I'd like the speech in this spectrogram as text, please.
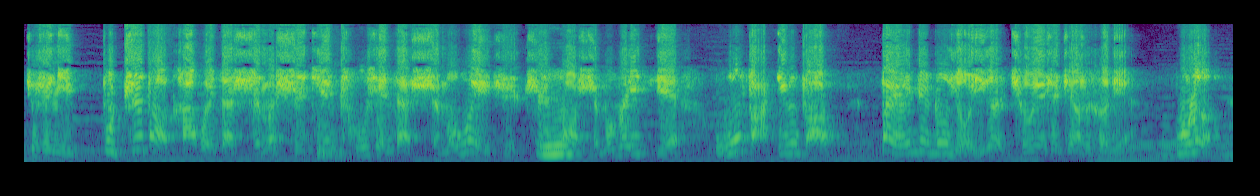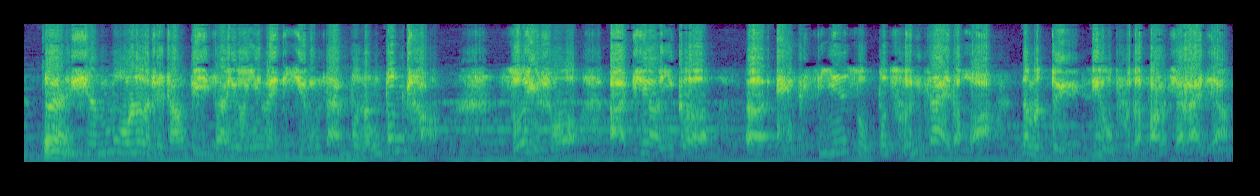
就是你不知道他会在什么时间出现在什么位置，制造什么威胁，无法盯防。拜仁阵中有一个球员是这样的特点，穆勒。但是穆勒这场比赛又因为停赛不能登场，所以说啊，这样一个呃 X 因素不存在的话，那么对于利物浦的防线来讲，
